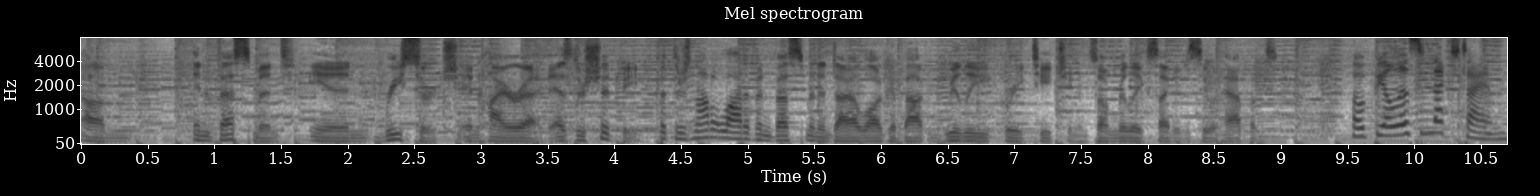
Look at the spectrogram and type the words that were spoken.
um, investment in research in higher ed, as there should be. But there's not a lot of investment and dialogue about really great teaching. And so I'm really excited to see what happens. Hope you'll listen next time.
